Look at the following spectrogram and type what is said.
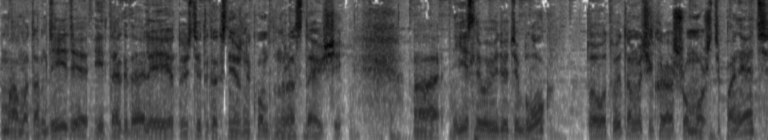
мама там деде и так далее. То есть это как снежный ком по нарастающей. А если вы ведете блог, то вот вы там очень хорошо можете понять,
